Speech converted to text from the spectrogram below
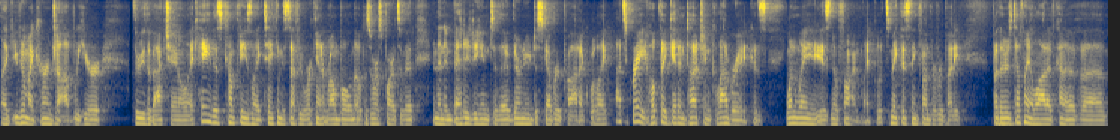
Like even in my current job, we hear through the back channel, like, hey, this company's like taking the stuff we work in at Rumble and the open source parts of it and then embedded it into the, their new discovery product. We're like, that's great. Hope they get in touch and collaborate because one way is no fun. Like, let's make this thing fun for everybody. But there's definitely a lot of kind of, uh,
